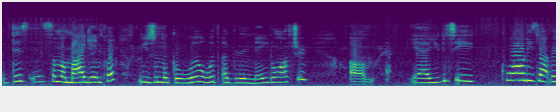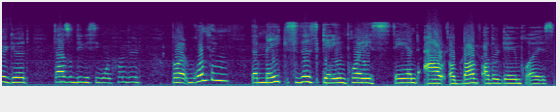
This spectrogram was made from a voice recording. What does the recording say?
But this is some of my gameplay using the Galil with a grenade launcher. Um, yeah, you can see quality's not very good. Dazzle DVC 100. But one thing that makes this gameplay stand out above other gameplays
